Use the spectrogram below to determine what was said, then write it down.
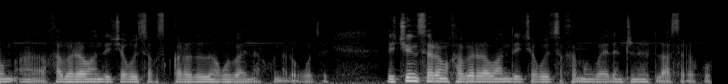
هم خبر روان دي چې هغوی څخه قراردادونه هغوی باید نرخونه راوغورځوي د چین سره هم خبر روان دي چې هغوی څخه موږ باید انټرنیټ لاس سره کړو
